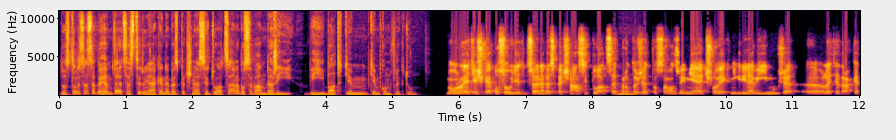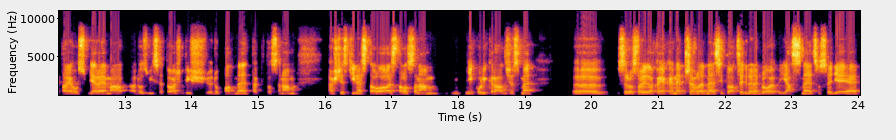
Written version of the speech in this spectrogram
Dostali jste se během té cesty do nějaké nebezpečné situace, nebo se vám daří vyhýbat těm, těm konfliktům? No, ono je těžké posoudit, co je nebezpečná situace, hmm. protože to samozřejmě člověk nikdy neví, může eh, letět raketa jeho směrem a, a dozví se to, až když dopadne, tak to se nám naštěstí nestalo, ale stalo se nám několikrát, že jsme se dostali do takové jaké nepřehledné situace, kde nebylo jasné, co se děje.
